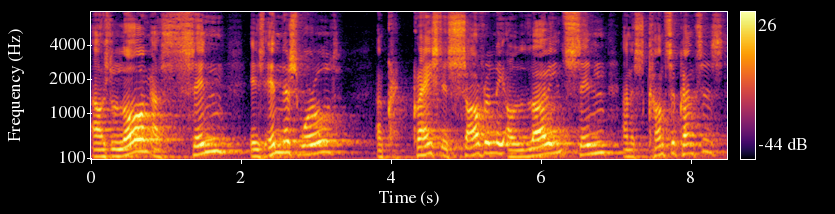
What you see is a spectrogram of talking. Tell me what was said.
As long as sin is in this world and Christ is sovereignly allowing sin and its consequences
